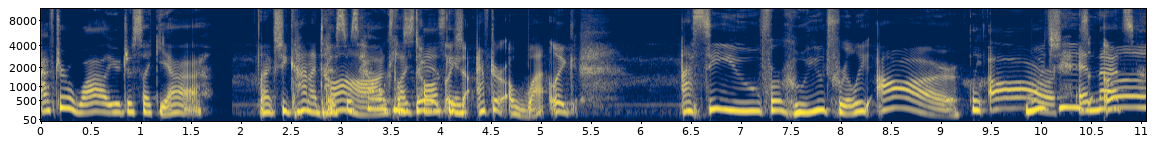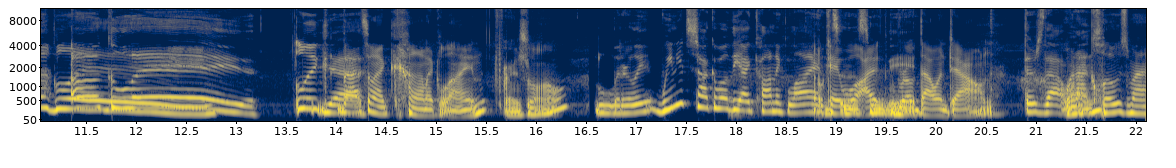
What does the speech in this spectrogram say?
after a while you're just like, yeah. like she kind of talks This is how like he's. Like talking. she- after a while, like, I see you for who you truly are. We are Which is and that's ugly. ugly. Like, Yeah. that's an iconic line, first of all. Literally. We need to talk about the iconic lines. Okay, well, I wrote that one down. There's that When one. When I close my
